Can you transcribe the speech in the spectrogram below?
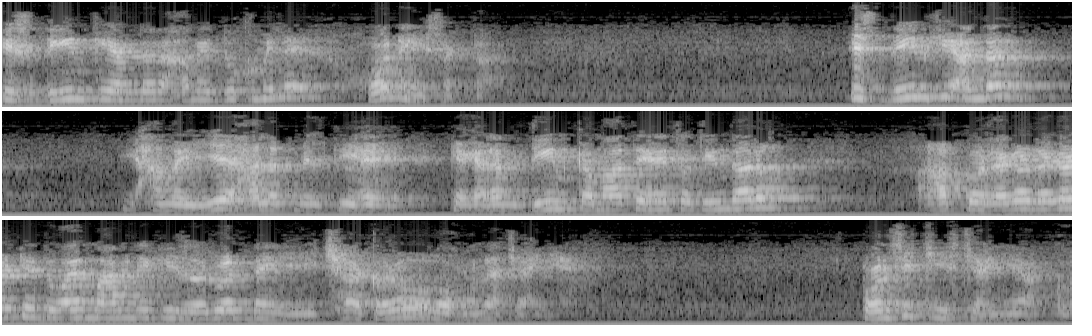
इस दीन के अंदर हमें दुख मिले, हो नहीं सकता। इस दीन के अंदर हमें ये हालत मिलती है कि अगर हम दीन कमाते हैं तो दीनदारों आपको रगड़ रगड़ के दुआएँ मांगने की ज़रूरत नहीं, इच्छा करो, वो होना चाहिए। कौन सी चीज़ चाहिए आपको?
